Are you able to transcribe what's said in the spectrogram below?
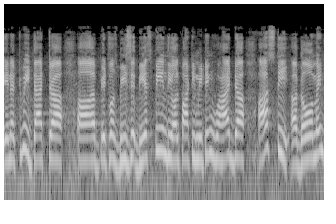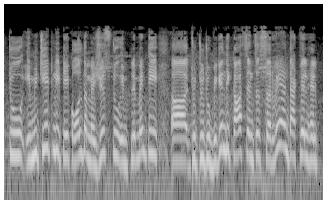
in a tweet that uh, uh, Uh, uh, it was BSP in the all-party meeting who had uh, asked the uh, government to immediately take all the measures to implement the to, to, to begin the caste census survey, and that will help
